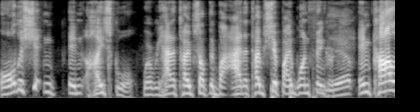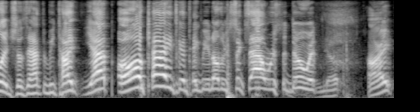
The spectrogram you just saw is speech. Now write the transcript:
all the shit in, in high school where we had to type something by I had to type shit by one finger. Yep. In college, does it have to be typed? Yep. Okay, it's gonna take me another six hours to do it. Yep. All right.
